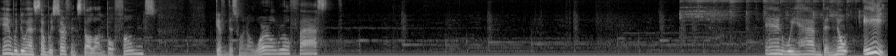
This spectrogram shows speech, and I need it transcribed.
And we do have Subway Surf installed on both phones. Give this one a whirl real fast. And we have the Note 8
